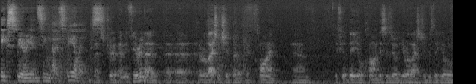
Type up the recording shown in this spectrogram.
experiencing those feelings. That's true. And if you're in a, a, a relationship, a, a client, um, if you're, they're your client, this is your, your relationship is that you're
